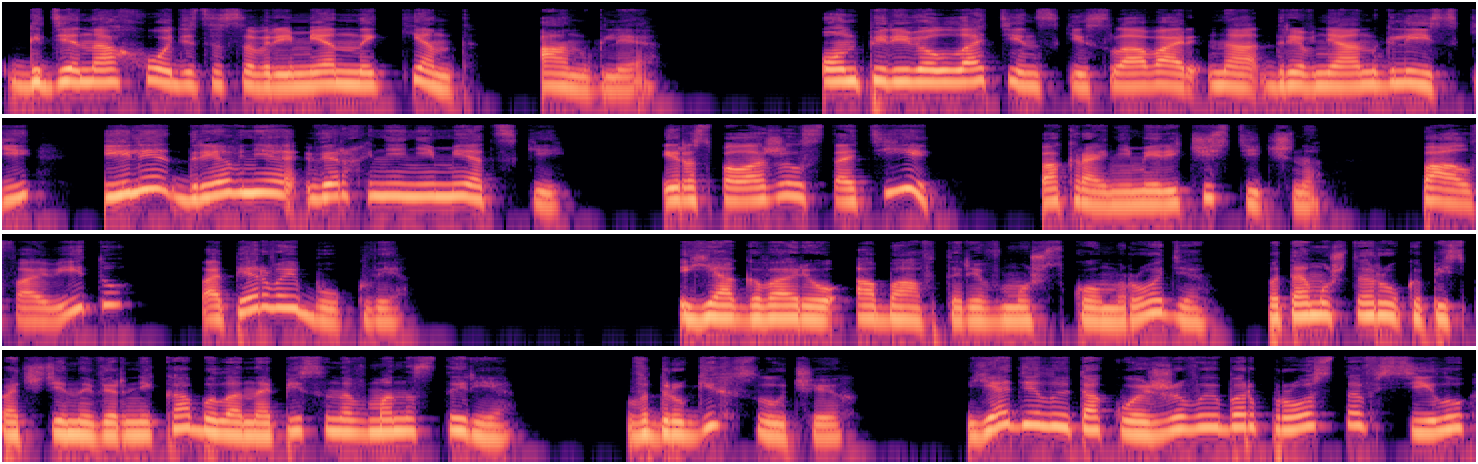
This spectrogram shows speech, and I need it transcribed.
где находится современный Кент, Англия. Он перевел латинский словарь на древнеанглийский или древневерхненемецкий и расположил статьи, по крайней мере частично, по алфавиту по первой букве. Я говорю об авторе в мужском роде, потому что рукопись почти наверняка была написана в монастыре. В других случаях я делаю такой же выбор просто в силу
